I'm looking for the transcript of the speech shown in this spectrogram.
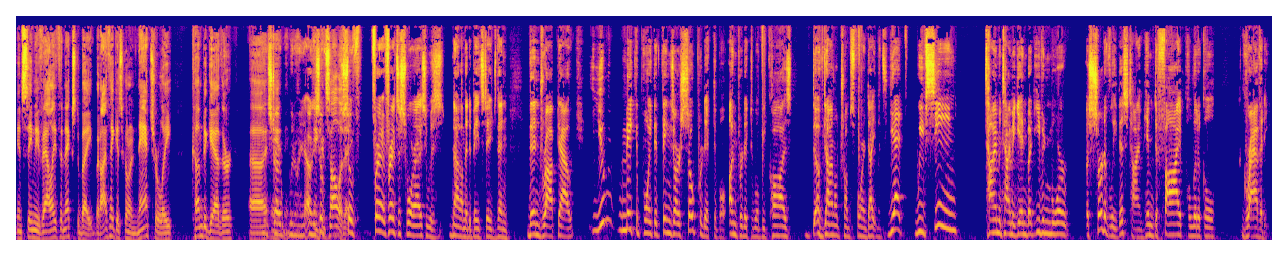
in Simi Valley at the next debate. But I think it's going to naturally come together uh, and, start, and, okay, and so, consolidate. So Francis Suarez, who was not on the debate stage then, then dropped out you make the point that things are so predictable, unpredictable because of Donald Trump's four indictments. Yet we've seen time and time again, but even more assertively this time, him defy political gravity,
